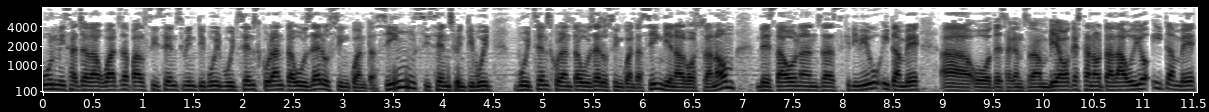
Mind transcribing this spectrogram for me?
un missatge de WhatsApp al 628 841 055 628 841 055 dient el vostre nom, des d'on ens escriviu i també, eh, o des que ens envieu aquesta nota d'àudio i també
